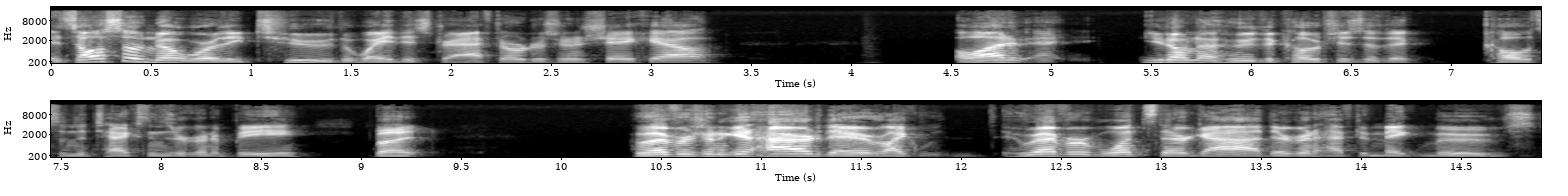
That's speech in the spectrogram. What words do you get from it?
it's also noteworthy too the way this draft order is going to shake out. A lot of eh, you don't know who the coaches of the Colts and the Texans are going to be, but whoever's going to get hired there, like whoever wants their guy, they're going to have to make moves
